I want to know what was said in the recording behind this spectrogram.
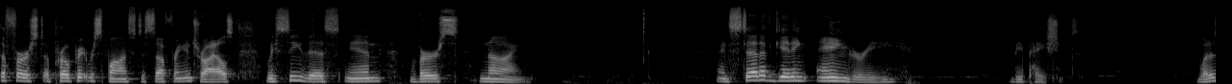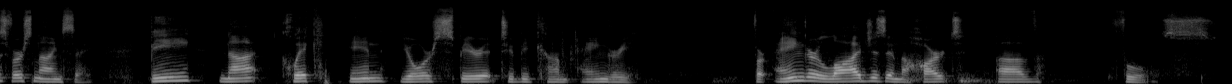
the first appropriate response to suffering and trials. We see this in verse 9. Instead of getting angry, be patient. What does verse 9 say? Be not quick in your spirit to become angry, for anger lodges in the heart of fools.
